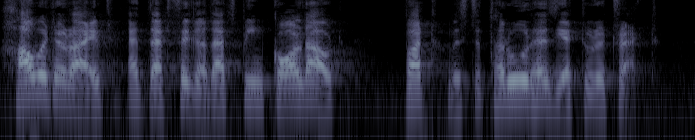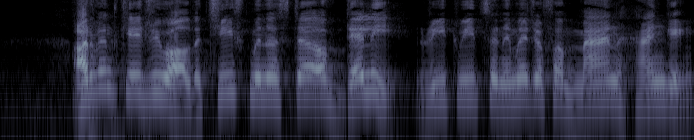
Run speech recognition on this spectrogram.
how it arrived at that figure. That's been called out but Mr. Tharoor has yet to retract. Arvind Kejriwal, the Chief Minister of Delhi, retweets an image of a man hanging,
